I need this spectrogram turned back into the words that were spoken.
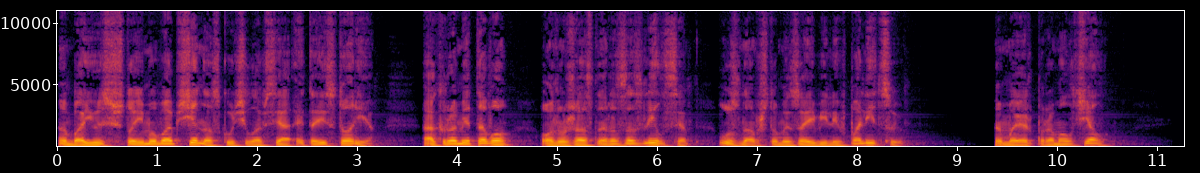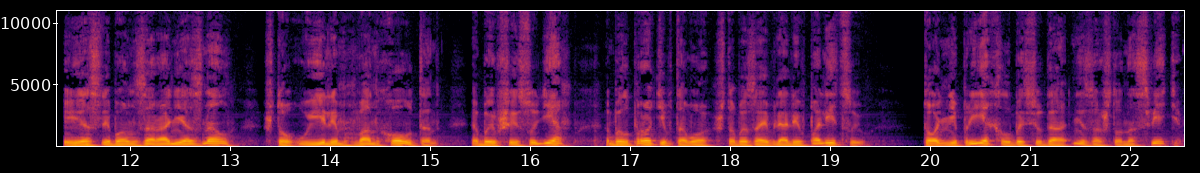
«Боюсь, что ему вообще наскучила вся эта история. А кроме того, он ужасно разозлился, узнав, что мы заявили в полицию. Мэр промолчал. Если бы он заранее знал, что Уильям Ван Хоутен, бывший судья, был против того, чтобы заявляли в полицию, то он не приехал бы сюда ни за что на свете.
